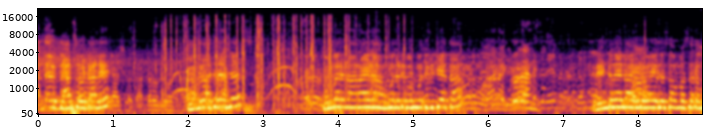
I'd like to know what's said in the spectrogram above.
అందరూ క్లాప్స్ కొట్టాలి కంగ్రాచులేషన్స్. కుమ్మరి నారాయణ మొదటి బహుమతి విజేత. రెండు వేల ఇరవై ఐదు సంవత్సరం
